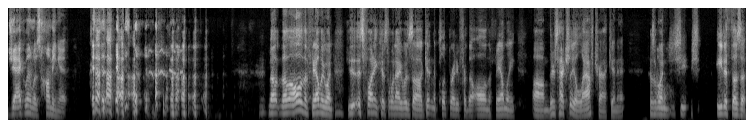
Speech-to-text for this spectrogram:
Jacqueline was humming it. no, the All in the Family one. It's funny because when I was uh, getting the clip ready for the All in the Family, um, there's actually a laugh track in it because when Oh. she, she Edith does a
